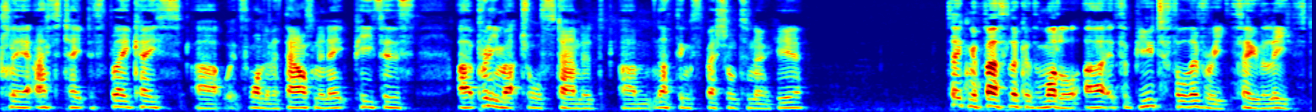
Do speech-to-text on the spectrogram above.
clear acetate display case. Uh, it's one of a 1008 pieces. Uh, pretty much all standard, um, nothing special to note here. Taking a first look at the model, uh, it's a beautiful livery, to say the least.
